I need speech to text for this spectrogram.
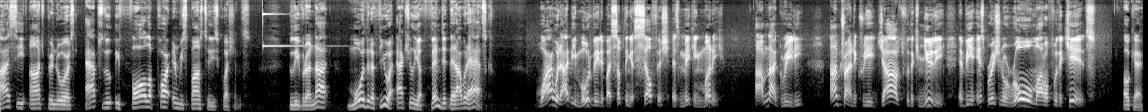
I see entrepreneurs absolutely fall apart in response to these questions. Believe it or not, more than a few are actually offended that I would ask. Why would I be motivated by something as selfish as making money? I'm not greedy. I'm trying to create jobs for the community and be an inspirational role model for the kids. Okay.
